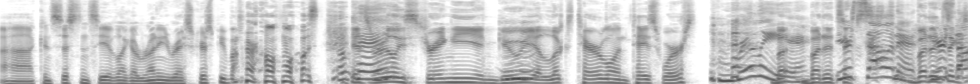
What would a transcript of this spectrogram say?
Uh, consistency of like a runny Rice Krispie bar almost. It's really stringy and gooey. Mhm. It looks terrible and tastes worse. Really? But but it's You're ex- selling it. But You're it's ex-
